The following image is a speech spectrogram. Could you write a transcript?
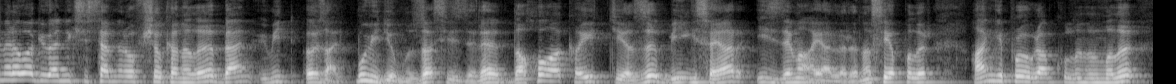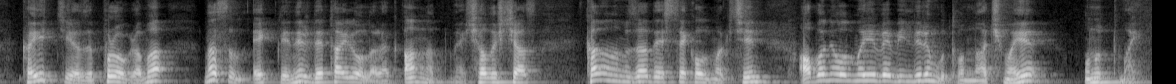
merhaba Güvenlik Sistemleri Official kanalı. Ben Ümit Özal. Bu videomuzda sizlere Dahoa kayıt cihazı bilgisayar izleme ayarları nasıl yapılır? Hangi program kullanılmalı? Kayıt cihazı programa nasıl eklenir detaylı olarak anlatmaya çalışacağız. Kanalımıza destek olmak için abone olmayı ve bildirim butonunu açmayı unutmayın.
